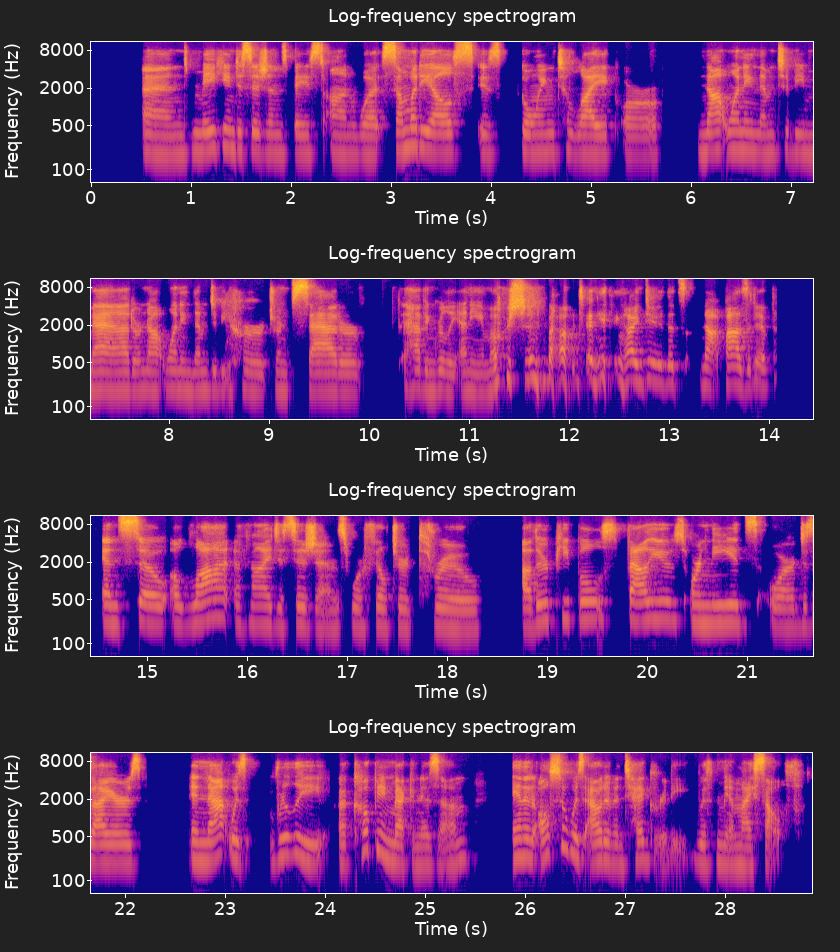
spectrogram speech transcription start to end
and making decisions based on what somebody else is going to like or not wanting them to be mad or not wanting them to be hurt or sad or having really any emotion about anything I do that's not positive. And so a lot of my decisions were filtered through other people's values or needs or desires. And that was really a coping mechanism. And it also was out of integrity with me and myself.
